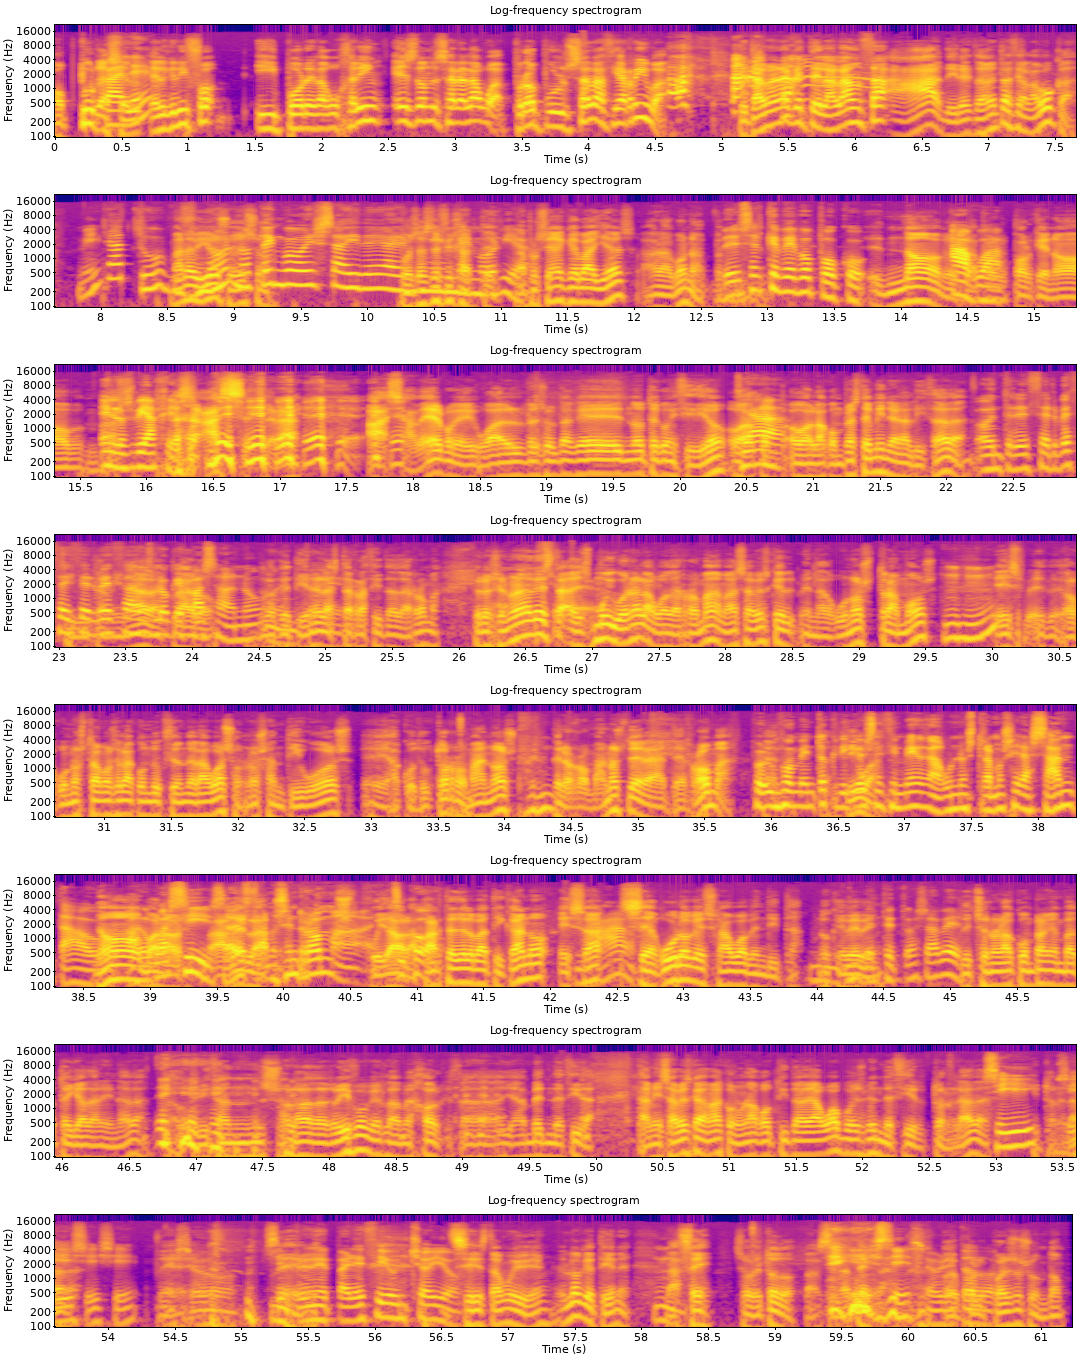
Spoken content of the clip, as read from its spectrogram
obturas el, grifo y por el agujerín es donde sale el agua, propulsada hacia arriba. De tal manera que te la lanza ah, directamente hacia la boca. Mira tú, pues Maravilloso no, no eso. tengo esa idea Pues en has de mi fijarte. memoria. La próxima vez que vayas, ahora bueno. Debe ser que bebo poco. eh, No, Agua. por- porque no. En los viajes. A, será- a saber, porque igual resulta que no te coincidió o, la, o compraste mineralizada. O entre cerveza y cerveza es lo que claro, pasa, ¿no? Lo que tiene Entre- las terracitas de Roma. Pero si en una de estas es muy buena el agua de Roma. Además, sabes que en algunos tramos, es, eh, algunos tramos de la conducción del agua son los antiguos eh, acueductos romanos, pero romanos de, la- de Roma. Por un momento creí que ibas a antigua. decirme que en algunos tramos era santa o No, algo bueno, así, ¿sabes? ver, la- Estamos en Roma. Cuidado, chico. la parte del Vaticano, esa seguro que es agua bendita, lo que beben. Vete tú a saber. De hecho, no la compran embotellada ni nada. La utilizan sola del grifo, que es la mejor, que está ya bendecida. También sabes que además con una gotita de agua puedes bendecir toneladas. Sí, sí, toneladas. sí, sí. De- Eso de- siempre me parece un chollo. Sí, está muy bien. Es lo que tiene. La fe, sobre todo, para que Mm. Sí, la tenga. sí, sobre por, por- todo. por eso es un don.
